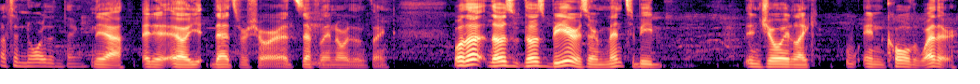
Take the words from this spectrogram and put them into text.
That's a northern thing. Yeah, it is. Oh, y- that's for sure. It's definitely a northern thing. Well, th- those those beers are meant to be enjoyed like w- in cold weather.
